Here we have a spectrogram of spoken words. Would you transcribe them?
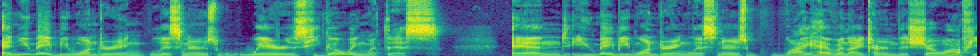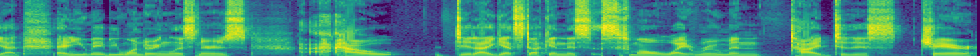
And you may be wondering, listeners, where is he going with this? And you may be wondering, listeners, why haven't I turned this show off yet? And you may be wondering, listeners, how did I get stuck in this small white room and tied to this chair.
